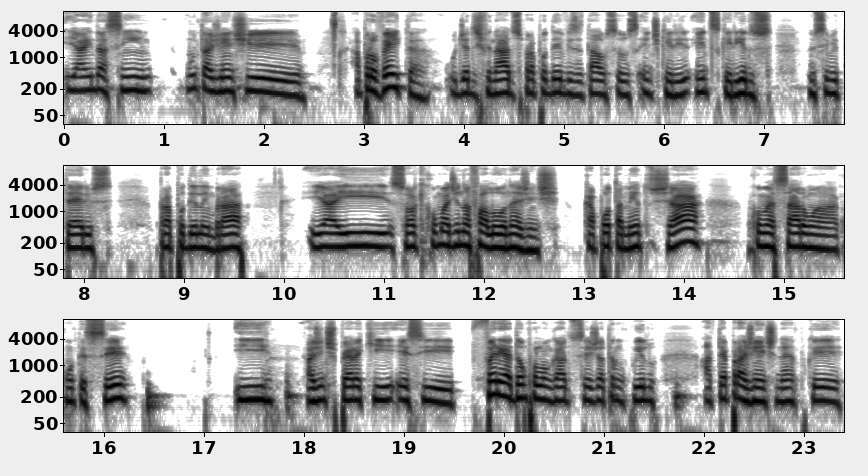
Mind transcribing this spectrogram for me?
e ainda assim muita gente aproveita o Dia dos Finados para poder visitar os seus entes queridos nos cemitérios, para poder lembrar. E aí, só que como a Dina falou, né, gente, capotamentos já começaram a acontecer e a gente espera que esse feriadão prolongado seja tranquilo até pra gente, né? Porque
